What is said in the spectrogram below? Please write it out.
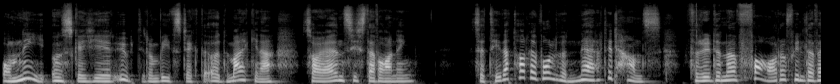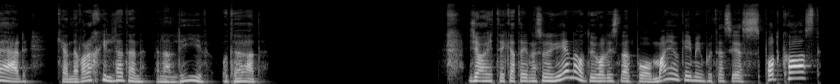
Om ni önskar ge er ut i de vidsträckta ödemarkerna så har jag en sista varning. Se till att ha revolvern nära till hands, för i denna farofyllda värld kan det vara skillnaden mellan liv och död. Jag heter Katarina Sundgren och du har lyssnat på myogaming.ses podcast.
